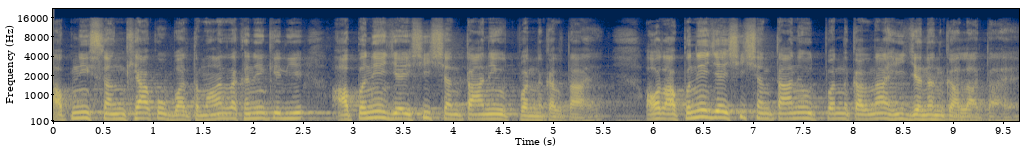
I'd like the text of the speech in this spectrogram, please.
अपनी संख्या को वर्तमान रखने के लिए अपने जैसी संतानें उत्पन्न करता है और अपने जैसी संतानें उत्पन्न करना ही जनन कहलाता है।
